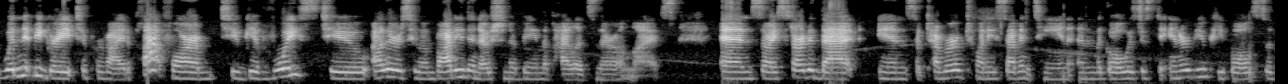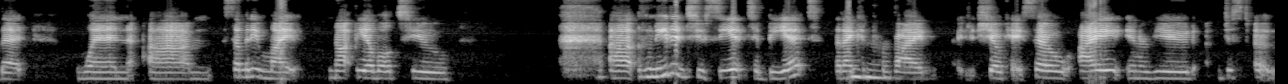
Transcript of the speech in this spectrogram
wouldn't it be great to provide a platform to give voice to others who embody the notion of being the pilots in their own lives? And so I started that in September of 2017, and the goal was just to interview people so that when um, somebody might not be able to, uh, who needed to see it to be it, that I could mm-hmm. provide showcase. So I interviewed just a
